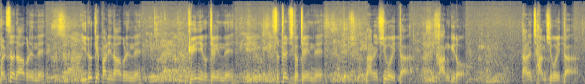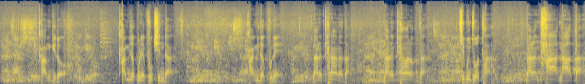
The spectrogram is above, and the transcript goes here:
벌써 나와버렸네. 이렇게 빨리 나와버렸네. 괜히 걱정했네. 쓸데없이 걱정했네. 나는 쉬고 있다. 감기로. 나는 잠 쉬고 있다. 감기로. 감기 덕분에 푹 쉰다. 감기 덕분에 나는 편안하다. 나는 평안없다. 기분 좋다. 나는 다 나았다.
